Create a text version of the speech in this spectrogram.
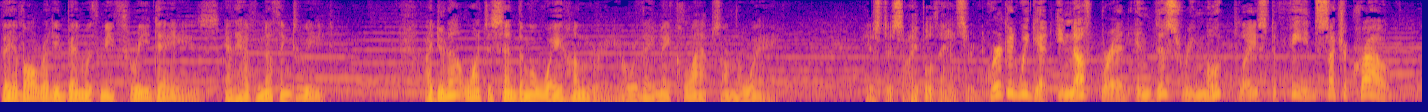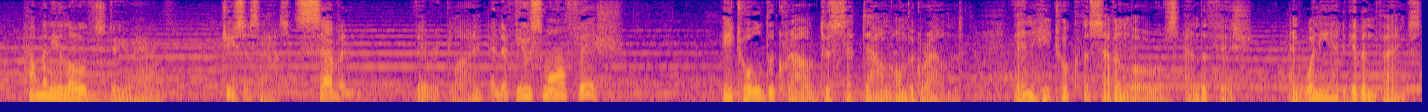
They have already been with me three days and have nothing to eat. I do not want to send them away hungry, or they may collapse on the way. His disciples answered, Where could we get enough bread in this remote place to feed such a crowd? How many loaves do you have? Jesus asked. Seven, They replied. and a few small fish. He told the crowd to sit down on the ground. Then he took the seven loaves and the fish, and when he had given thanks,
